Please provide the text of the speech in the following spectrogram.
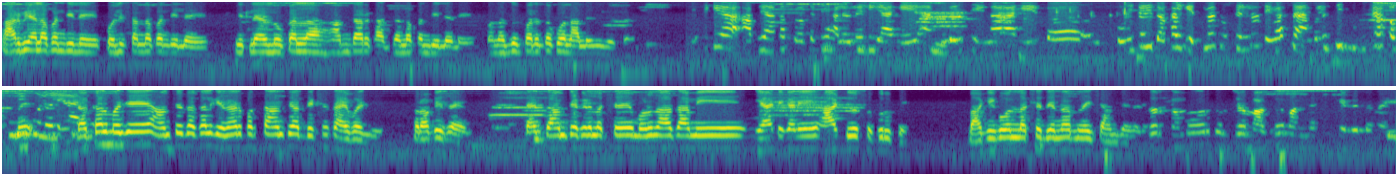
आरबीआयला पण दिले पोलिसांना पण दिलंय इथल्या लोकलला आमदार खासदारला पण दिलेलं. आहे पण अजूनपर्यंत कोण आलेलं नाही. जसे की आपली आता प्रकृती हलवलेली आहे अँब्युलन्स येणार आहे तर कोणीतरी दखल घेतलाच असेल ना तेव्हाच त्या अँब्युलन्स ती तुमच्याकडून नाही, बोलवलेला आहे. दखल म्हणजे आमचे दखल घेणार फक्त आमचे अध्यक्ष साहेबांनी रॉकी साहेब. त्यांचं आमच्याकडे लक्ष आहे म्हणून आज आम्ही या ठिकाणी आठ दिवस सुखरूप आहे. बाकी कोण लक्ष देणार नाहीच आमच्याकडे. जर समोर तुमच्या मागण्या मान्य केलेलं नाही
